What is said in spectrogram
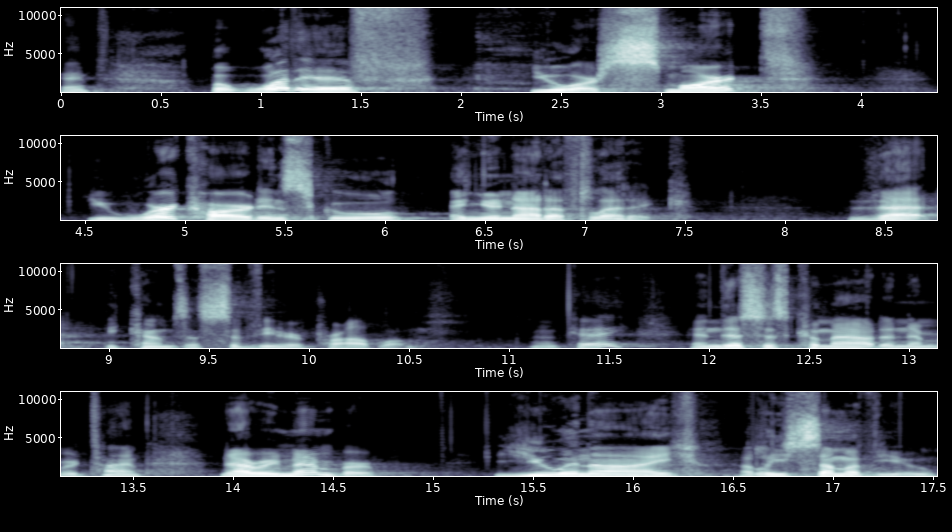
Okay? But what if you are smart, you work hard in school, and you're not athletic? That becomes a severe problem. Okay? And this has come out a number of times. Now remember, you and I, at least some of you,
